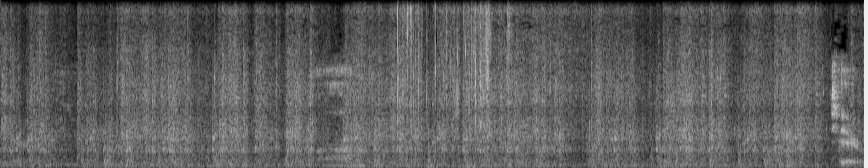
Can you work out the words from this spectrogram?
here, um, two.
